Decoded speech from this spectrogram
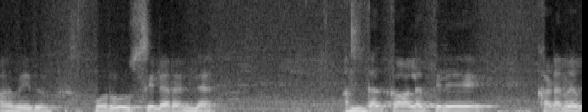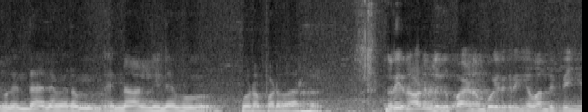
ஆகவே இது ஒரு சிலர் அல்ல. அந்த காலத்திலே கடமை புரிந்த அனைவரும் என்னால் நினைவு கூறப்படுவார்கள். நிறைய நாடுகளுக்கு பயணம் போயிருக்கிறீங்க வந்துக்கிறீங்க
